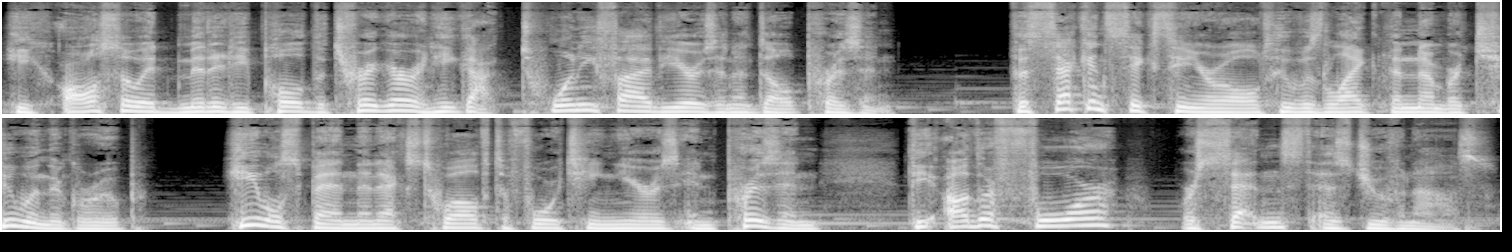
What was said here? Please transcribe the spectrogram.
He also admitted he pulled the trigger and he got 25 years in adult prison. The second 16 year old, who was like the number two in the group, he will spend the next 12 to 14 years in prison. The other four were sentenced as juveniles.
